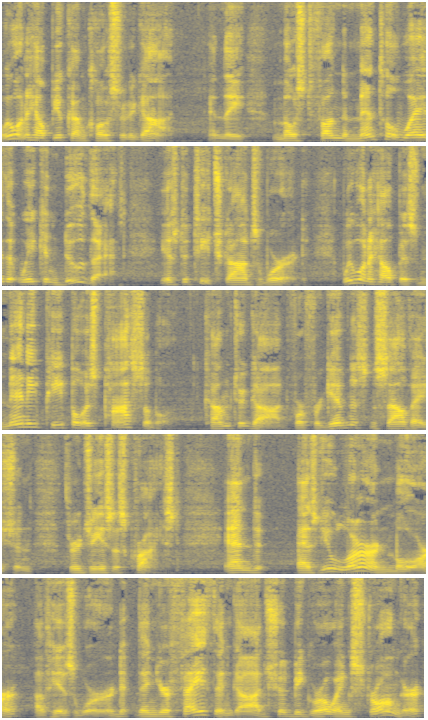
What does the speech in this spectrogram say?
We want to help you come closer to God. And the most fundamental way that we can do that is to teach God's Word. We want to help as many people as possible come to God for forgiveness and salvation through Jesus Christ. And as you learn more of His Word, then your faith in God should be growing stronger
